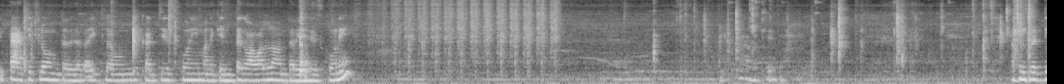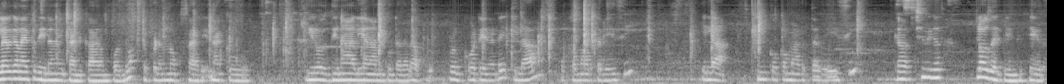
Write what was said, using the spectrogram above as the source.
ఈ ప్యాకెట్లో ఉంటుంది కదా ఇట్లా ఉండి కట్ చేసుకొని మనకి ఎంత కావాలో అంత వేసేసుకొని అసలు రెగ్యులర్గానైతే తినను కానీ కారం పొద్దు ఎప్పుడన్నా ఒకసారి నాకు ఈరోజు తినాలి అని అనుకుంటా కదా అప్పుడు. ఇప్పుడు ఇంకోటి ఏంటంటే ఇలా ఒక మడత వేసి ఇలా ఇంకొక మడత వేసి ఇలా వచ్చింది కదా క్లోజ్ అయిపోయింది హెయిర్.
